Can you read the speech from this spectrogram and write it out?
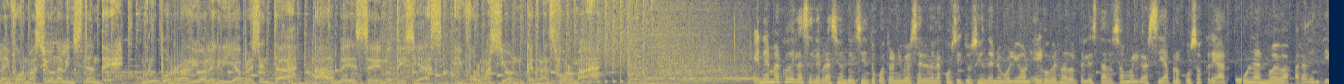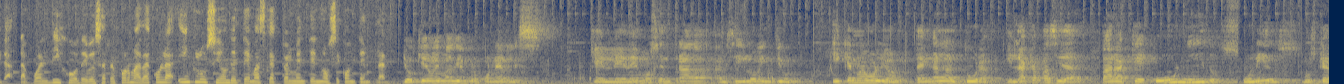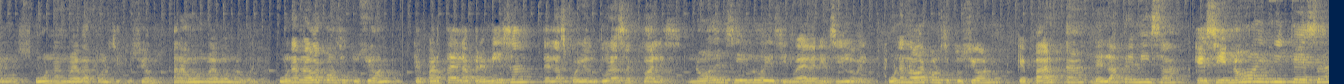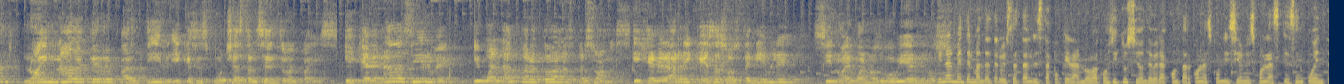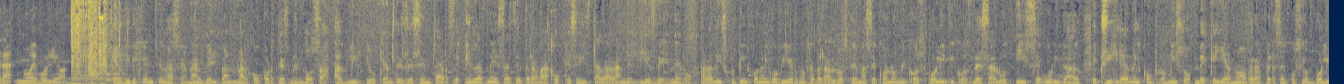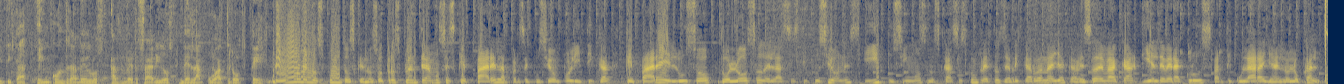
La información al instante. Grupo Radio Alegría presenta ABC Noticias. Información que transforma. En el marco de la celebración del 104 aniversario de la Constitución de Nuevo León, el gobernador del estado Samuel García propuso crear una nueva identidad, la cual dijo debe ser reformada con la inclusión de temas que actualmente no se contemplan. Yo quiero hoy más bien proponerles que le demos entrada al siglo XXI y que Nuevo León tenga la altura y la capacidad para que unidos, unidos, busquemos una nueva constitución para un nuevo Nuevo León. Una nueva constitución que parta de la premisa de las coyunturas actuales, no del siglo XIX ni el siglo XX. Una nueva constitución que parta de la premisa que si no hay riqueza, no hay nada que repartir y que se escuche hasta el centro del país. Y que de nada sirve igualdad para todas las personas y generar riqueza sostenible si no hay buenos gobiernos. Finalmente, el mandatario estatal destacó que la nueva constitución deberá contar con las condiciones con las que se encuentra Nuevo León. El dirigente nacional del PAN, Marco Cortés Mendoza, advirtió que antes de sentarse en las mesas de trabajo que se instalarán el 10 de enero para discutir con el gobierno federal los temas económicos, políticos, de salud y seguridad, exigirán el compromiso de que ya no habrá persecución política en contra de los adversarios de la 4T. De uno de los puntos que nosotros planteamos es que pare la persecución política, que pare el uso doloso de las instituciones y pusimos los casos concretos de Ricardo Anaya, cabeza de vaca, y el de Veracruz, particular allá en lo local.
